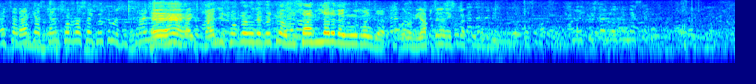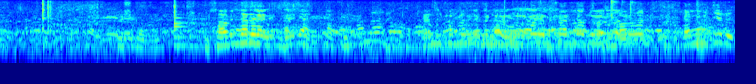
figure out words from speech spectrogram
Gençler herkes kendi sofrasına götürmesin. Sırayla He he he. Kendi sofranıza götürme. Misafirleri ben ilk önce. Oğlum yaptınız. Misafirleri ben. Kendi sofranıza götürme. İlk önce misafirler doyurur. Sonradan kendimiz yeriz.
